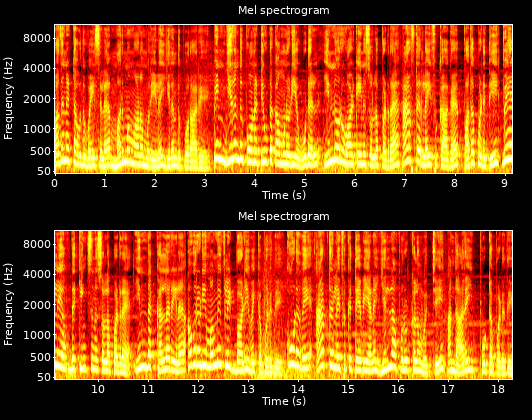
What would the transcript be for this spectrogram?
பதினெட்டாவது வயசுல மர்மமான முறையில இறந்து போறாரு. பின் இறந்து போன டியூட்டகாமனுடைய உடல் இன்னொரு வாழ்க்கைன்னு சொல்லப்படுற ஆஃப்டர் லைஃபுக்காக பதப்படுத்தி வேலி ஆஃப் த கிங்ஸ்னு சொல்லப்படுற இந்த கல்லறையில அவருடைய மம்மி ஃபிளிட் பாடி வைக்கப்படுது. கூடவே ஆஃப்டர் லைஃபுக்கு தேவையான எல்லா பொருட்களும் வச்சு அந்த அறை பூட்டப்படுது.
